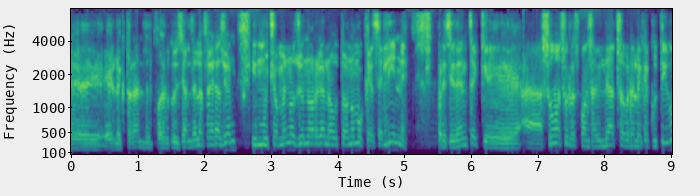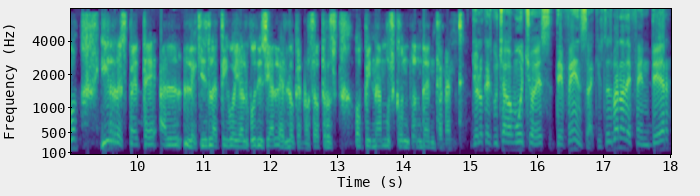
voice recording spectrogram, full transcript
eh, Electoral del Poder Judicial de la Federación, y mucho menos de un órgano autónomo que es el INE. Presidente que asuma su responsabilidad sobre el Ejecutivo y respete al Legislativo y al Judicial, es lo que nosotros opinamos contundentemente. Yo lo que he escuchado mucho es defensa, que ustedes van a defender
